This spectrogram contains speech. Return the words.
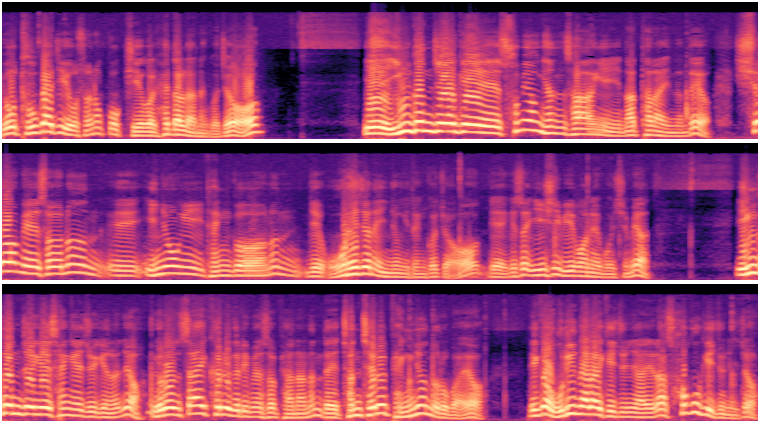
요 두 가지 요소는 꼭 기억을 해달라는 거죠. 예, 인근 지역의 수명 현상이 나타나 있는데요. 시험에서는 인용이 된 거는 이제 오래전에 인용이 된 거죠. 예, 그래서 22번에 보시면 인근 지역의 생애 주기는요. 이런 사이클을 그리면서 변하는데 전체를 100년으로 봐요. 그러니까 우리나라 기준이 아니라 서구 기준이죠.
